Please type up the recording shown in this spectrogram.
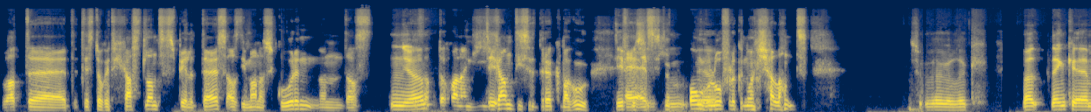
Wat, eh, het is toch het gastland, ze spelen thuis. Als die mannen scoren, dan, dan is is Ja, dat toch wel een gigantische druk. Maar goed, hij misschien is een- ongelooflijk nonchalant. Zoveel geluk. Maar ik denk eh,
